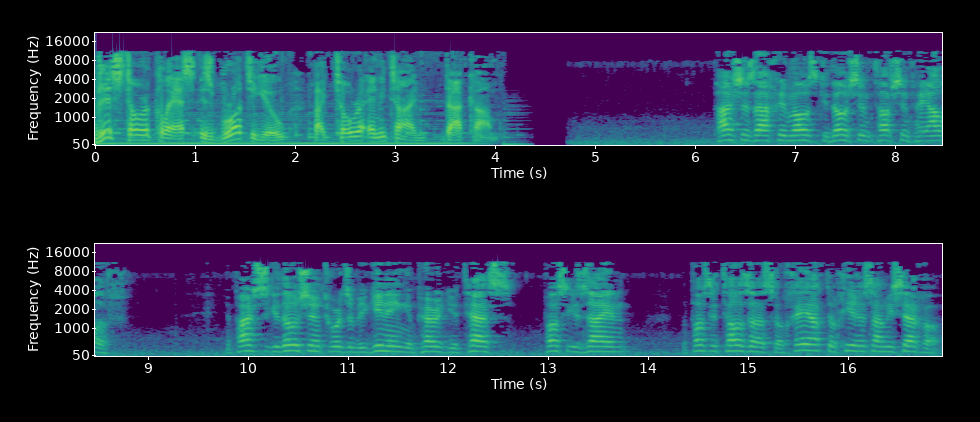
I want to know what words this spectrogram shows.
This Torah class is brought to you by TorahAnytime.com. Parshas Achrimos Kedoshim Tavshin Pei Aleph. In Parshas Kedoshim, towards the beginning, in Perik Yutes, Pasuk Zion, the Pasuk tells us, "Ocheach tochiras amisecha."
